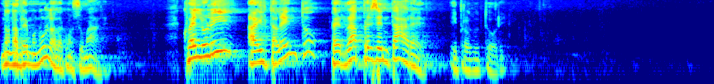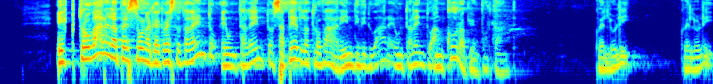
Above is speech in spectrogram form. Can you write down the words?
non avremo nulla da consumare. Quello lì ha il talento per rappresentare i produttori. E trovare la persona che ha questo talento è un talento, saperla trovare, individuare, è un talento ancora più importante. Quello lì, quello lì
